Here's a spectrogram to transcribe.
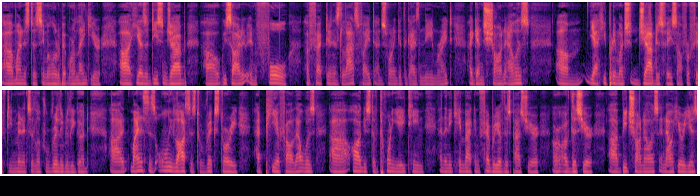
uh, Minus does seem a little bit more lankier. Uh, he has a decent jab. Uh, we saw it in full effect in his last fight. I just want to get the guy's name right against Sean Ellis um, yeah, he pretty much jabbed his face off for 15 minutes. It looked really, really good. Uh, minus his only losses to Rick Story at PFL. That was uh, August of 2018, and then he came back in February of this past year or of this year, uh, beat Sean Ellis, and now here he is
